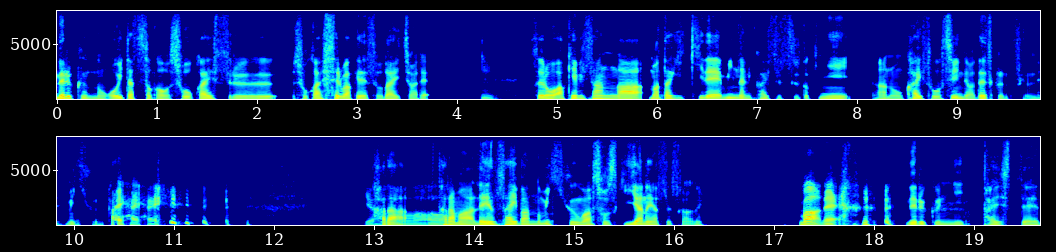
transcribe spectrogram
ねるくんの生い立ちとかを紹介する、紹介してるわけですよ、第1話で。うんそれを明美さんがまた聞きでみんなに解説するときに、あの、回想シーンでは出てくるんですけどね、ミキ君。はいはいはい。ただ、ただまあ、連載版のミキ君は正直嫌なやつですからね。まあね、ねるくんに対して、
